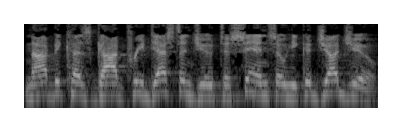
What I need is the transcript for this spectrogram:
not because God predestined you to sin so he could judge you.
